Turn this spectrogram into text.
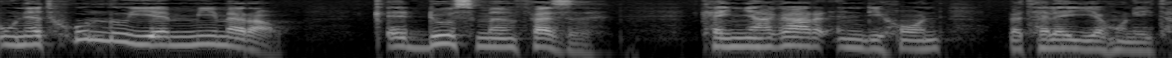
እውነት ሁሉ የሚመራው ቅዱስ መንፈስህ ከእኛ ጋር እንዲሆን በተለየ ሁኔታ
